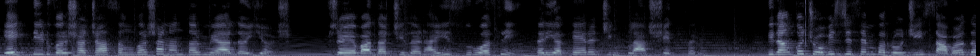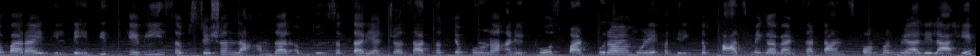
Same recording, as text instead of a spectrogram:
एक दीड वर्षाच्या संघर्षानंतर मिळालं यश. श्रेयवादाची लढाई सुरू असली तरी अखेर जिंकला शेतकरी. दिनांक चोवीस डिसेंबर रोजी सावळद बारा येथील तेहतीस केव्ही सबस्टेशनला आमदार अब्दुल सत्तार यांच्या सातत्यपूर्ण आणि ठोस पाठपुराव्यामुळे अतिरिक्त पाच मेगावॅटचा ट्रान्सफॉर्मर मिळालेला आहे.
